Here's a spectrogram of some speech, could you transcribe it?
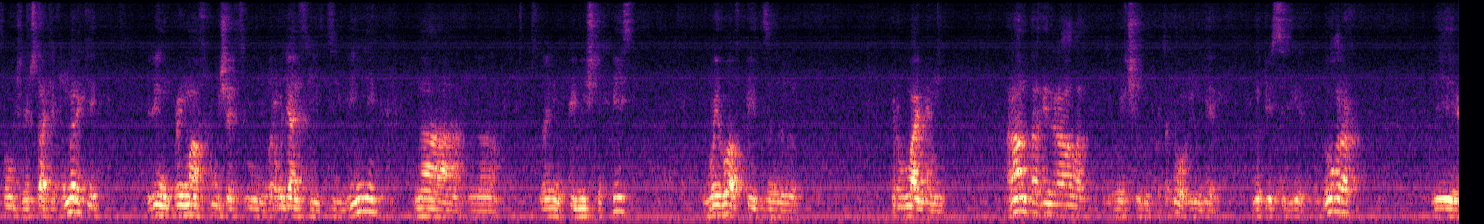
Сполучених Штатів Америки. Він приймав участь у громадянській цій війні на, на стороні північних військ, воював під е, керуванням гранта генерала. Ви чули про він є на 52 доларах. І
